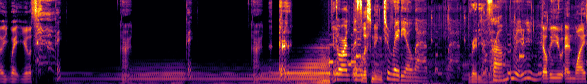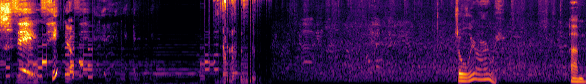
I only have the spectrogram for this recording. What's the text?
Oh, wait, you're listening. Okay. All right. Okay. All right. You're listening, Listening to Radio Lab. Radio Lab. From WNYC. See? Yeah. So where are we? Um,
